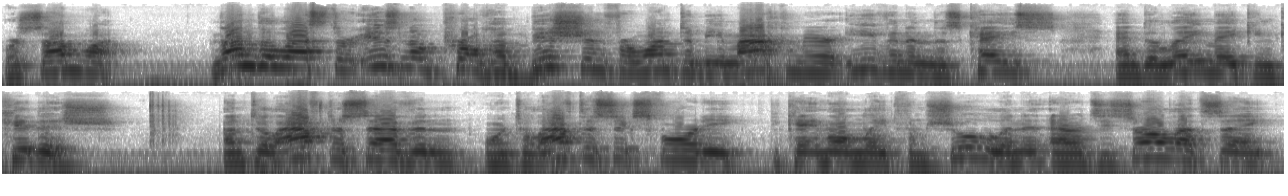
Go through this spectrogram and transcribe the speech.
or somewhat. Nonetheless, there is no prohibition for one to be machmir even in this case and delay making kiddush until after seven or until after six forty. He came home late from shul in Eretz Yisrael, let's say.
